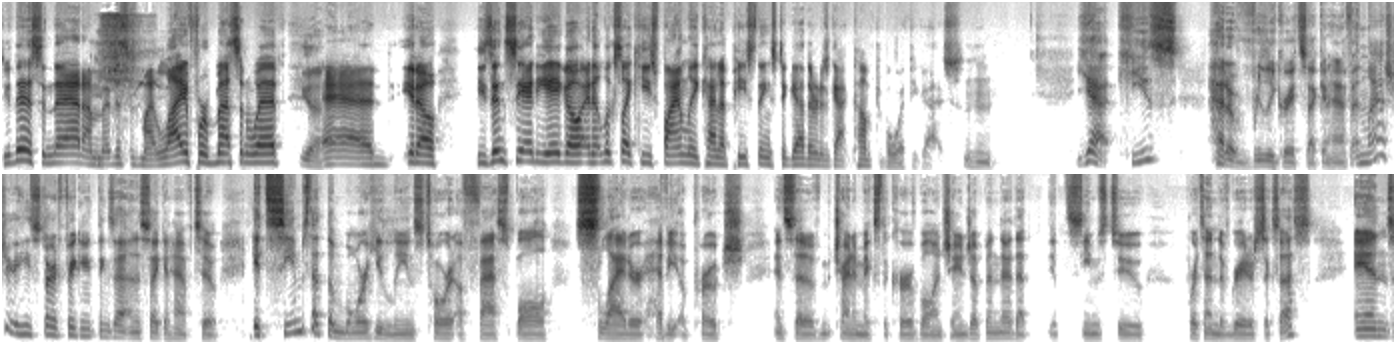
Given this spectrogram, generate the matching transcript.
do this and that. I'm this is my life we're messing with." yeah. And you know, he's in San Diego, and it looks like he's finally kind of pieced things together and has gotten comfortable with you guys. Mhm. Yeah, he's had a really great second half. And last year he started figuring things out in the second half too. It seems that the more he leans toward a fastball slider heavy approach instead of trying to mix the curveball and changeup in there, that it seems to portend of greater success. And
